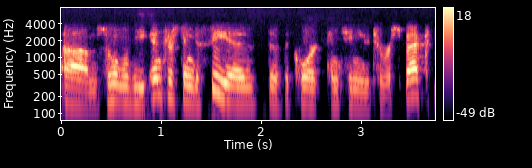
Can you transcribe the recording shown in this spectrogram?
Um, so what will be interesting to see is does the court continue to respect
